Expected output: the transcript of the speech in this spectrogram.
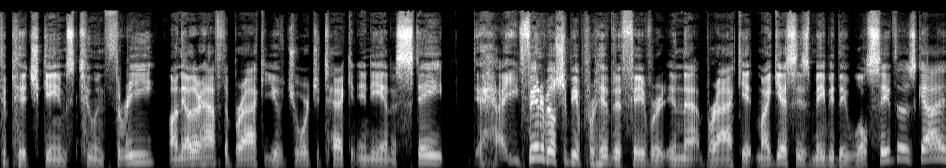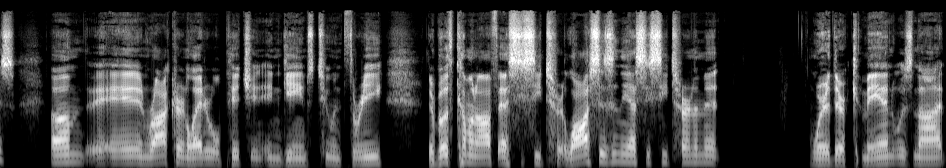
to pitch games two and three. On the other half of the bracket, you have Georgia Tech and Indiana State. Vanderbilt should be a prohibitive favorite in that bracket. My guess is maybe they will save those guys, um, and Rocker and Leiter will pitch in, in, games two and three. They're both coming off SEC losses in the SEC tournament, where their command was not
